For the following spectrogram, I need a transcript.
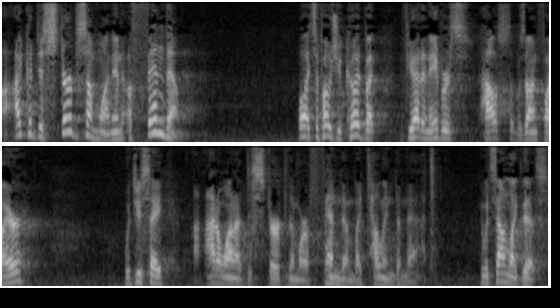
I could disturb someone and offend them. Well, I suppose you could, but if you had a neighbor's house that was on fire, would you say, I don't want to disturb them or offend them by telling them that? It would sound like this.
